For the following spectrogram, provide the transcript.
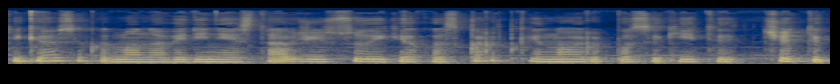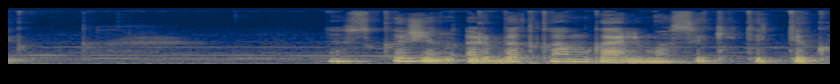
Tikiuosi, kad mano vidiniai stabdžiai suveikia kas kart, kai noriu pasakyti čia tik. Nes kažin ar bet kam galima sakyti tik.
